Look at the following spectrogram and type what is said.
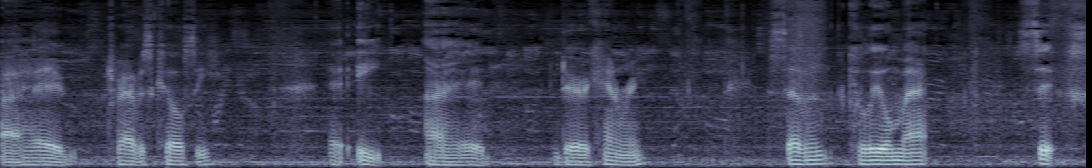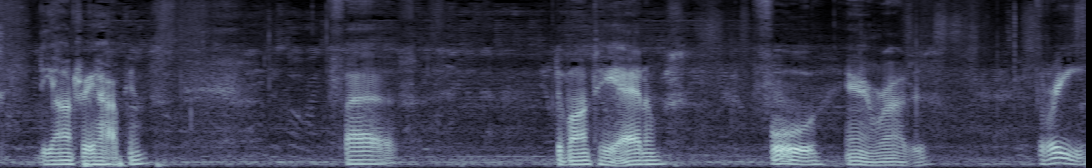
I had Travis Kelce. At 8, I had Derrick Henry. 7, Khalil Mack. 6, DeAndre Hopkins. 5, Davante Adams. 4, Aaron Rodgers. Three,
